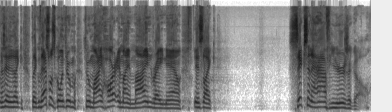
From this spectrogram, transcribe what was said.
I say, like, like that's what's going through, through my heart and my mind right now is like six and a half years ago.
